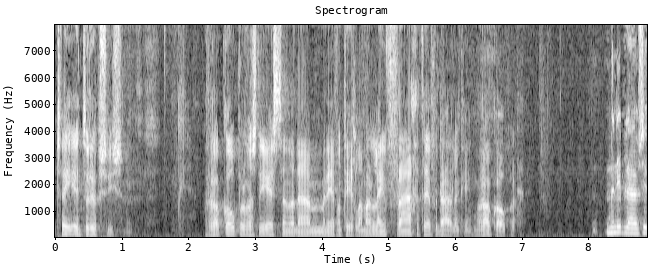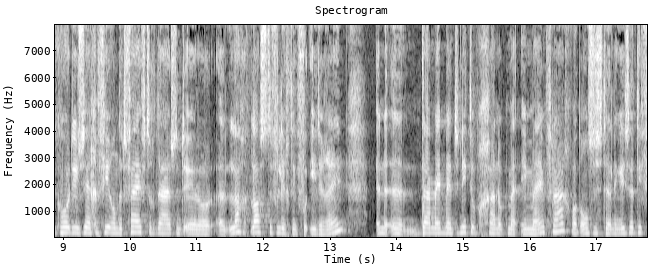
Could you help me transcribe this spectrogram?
twee interrupties. Mevrouw Koper was de eerste en daarna meneer Van Tichelen. Maar alleen vragen ter verduidelijking. Mevrouw Koper. Meneer Bluis, ik hoorde u zeggen 450.000 euro eh, la- lastenverlichting voor iedereen. En eh, daarmee bent u niet opgegaan op in mijn vraag. Want onze stelling is dat die 450.000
